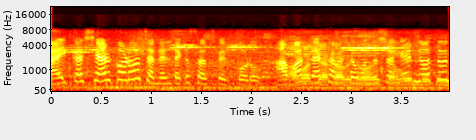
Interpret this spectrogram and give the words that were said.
লাইক আর শেয়ার করো চ্যানেলটাকে সাবস্ক্রাইব করো। আবার দেখা হবে তোমাদের সঙ্গে নতুন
